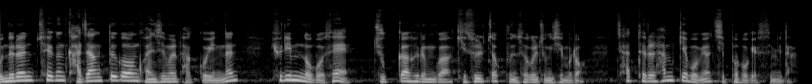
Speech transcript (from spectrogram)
오늘은 최근 가장 뜨거운 관심을 받고 있는 휴림 로봇의 주가 흐름과 기술적 분석을 중심으로 차트를 함께 보며 짚어보겠습니다.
